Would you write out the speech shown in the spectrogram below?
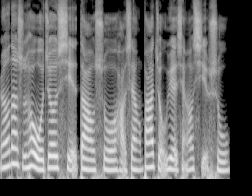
然后那时候我就写到说，好像八九月想要写书。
